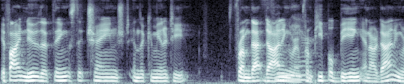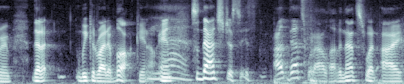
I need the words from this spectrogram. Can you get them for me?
if I knew the things that changed in the community from that dining room, from people being in our dining room, that we could write a book, you know. Yeah. And so that's just it's, I, that's what I love, and that's what I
